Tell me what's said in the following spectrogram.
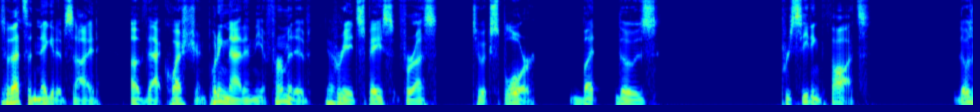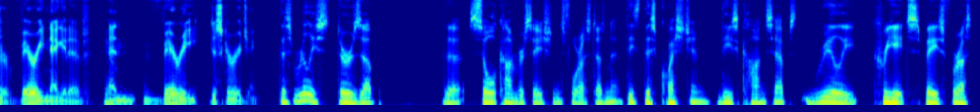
So that's the negative side of that question. Putting that in the affirmative Yeah. creates space for us to explore. But those preceding thoughts, those are very negative Yeah. and very discouraging. This really stirs up the soul conversations for us, doesn't it? These this question, these concepts really create space for us.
